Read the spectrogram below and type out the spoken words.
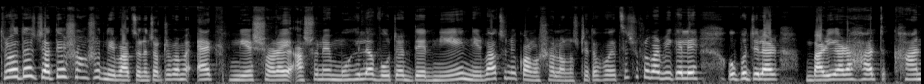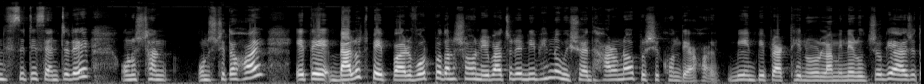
ত্রয়োদশ জাতীয় সংসদ নির্বাচনে চট্টগ্রামে এক মিয়াসরাই আসনে মহিলা ভোটারদের নিয়ে নির্বাচনী কর্মশালা অনুষ্ঠিত হয়েছে। শুক্রবার বিকেলে উপজেলার বাড়িয়ারাহাট খান সিটি সেন্টারে অনুষ্ঠান অনুষ্ঠিত হয়। এতে ব্যালট পেপার, ভোট প্রদান সহ নির্বাচনের বিভিন্ন বিষয়ে ধারণা ও প্রশিক্ষণ দেওয়া হয়। বিএনপি প্রার্থী নুরুল আমিনের উদ্যোগে আয়োজিত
